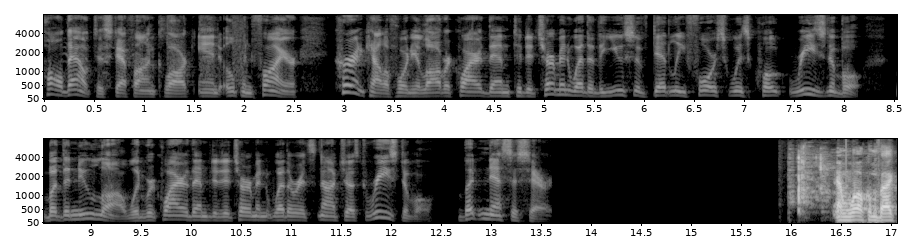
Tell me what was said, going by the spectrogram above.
called out to Stephon Clark and opened fire, current California law required them to determine whether the use of deadly force was, quote, reasonable. But the new law would require them to determine whether it's not just reasonable, but necessary. And welcome back.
